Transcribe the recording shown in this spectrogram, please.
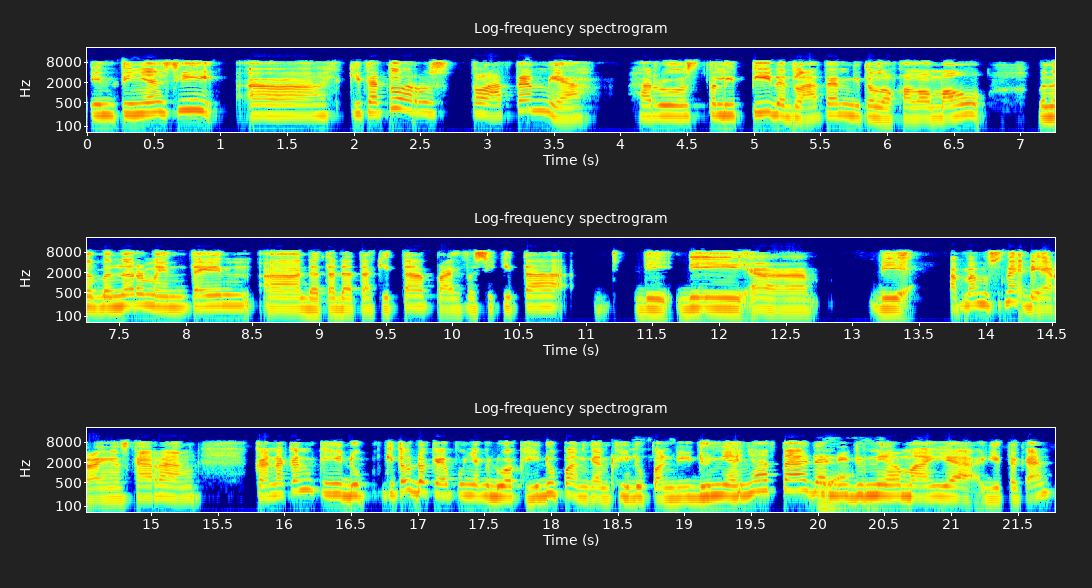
intinya sih uh, kita tuh harus telaten ya harus teliti dan telaten gitu loh. Kalau mau benar-benar maintain uh, data-data kita privacy kita di di uh, di apa maksudnya di era yang sekarang. Karena kan kehidup kita udah kayak punya kedua kehidupan kan. Kehidupan di dunia nyata dan yeah. di dunia maya gitu kan.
